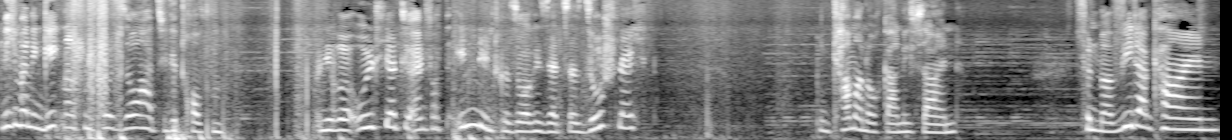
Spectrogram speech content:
Nicht mal den Gegner vom Tresor hat sie getroffen. Und ihre Ulti hat sie einfach in den Tresor gesetzt. Das ist so schlecht. Kann man auch gar nicht sein. Find mal wieder keinen.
